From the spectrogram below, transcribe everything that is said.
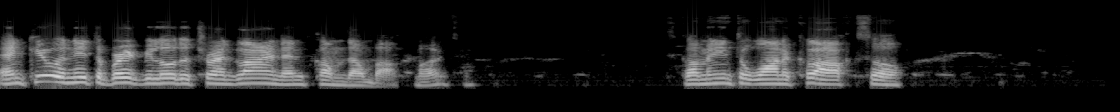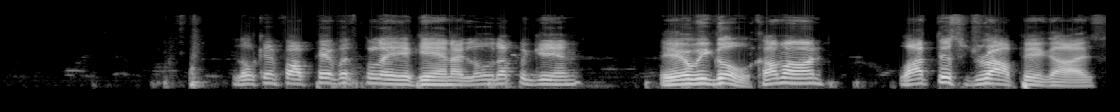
NQ will need to break below the trend line and come down back, right? Coming into one o'clock, so looking for pivot play again. I load up again. Here we go. Come on. Watch this drop here, guys.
